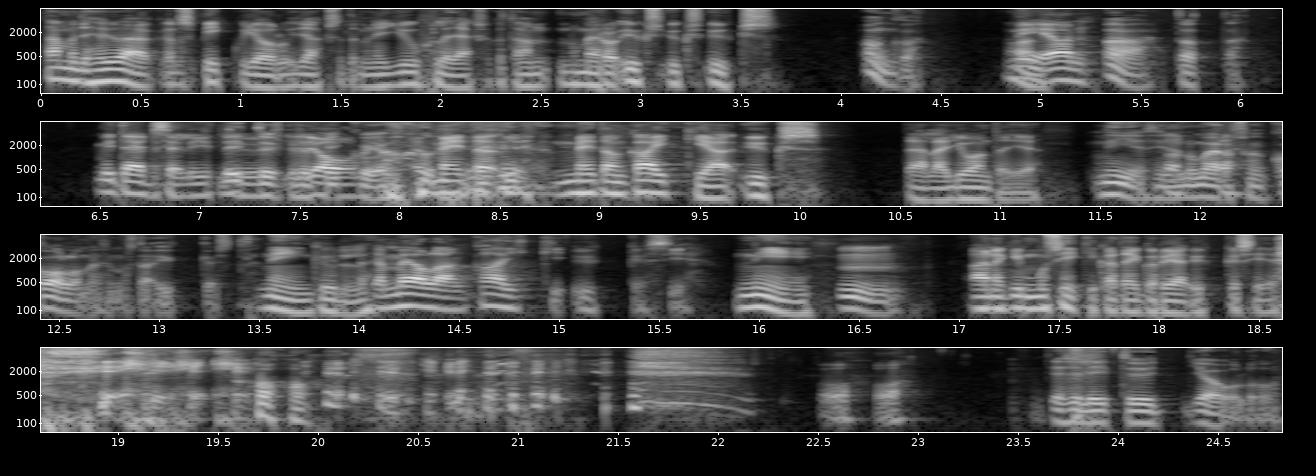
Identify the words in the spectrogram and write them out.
Tämä on muuten hyvä pikkujoulujakso, tämmöinen juhlajakso, kun tämä on numero 111. Onko? Niin on. Ah, totta. Miten se liittyy Liittyisikö se pikkujouluun? Meitä, meitä on kaikkia yksi täällä juontajia. Niin, ja siinä numerossa on kolme semmoista ykköstä. Niin, kyllä. Ja me ollaan kaikki ykkösiä. Niin, Mm. ainakin musiikkikategoria ykkösiä. Oho. Ja se liittyy jouluun.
